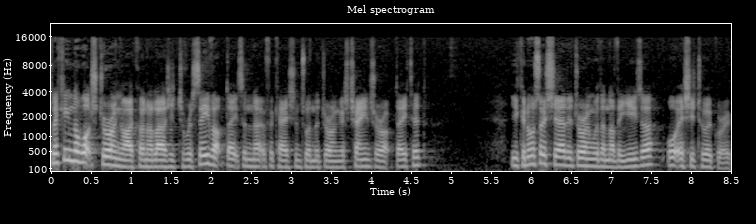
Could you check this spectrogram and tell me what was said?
Clicking the Watch Drawing icon allows you to receive updates and notifications when the drawing is changed or updated. You can also share the drawing with another user or issue to a group.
